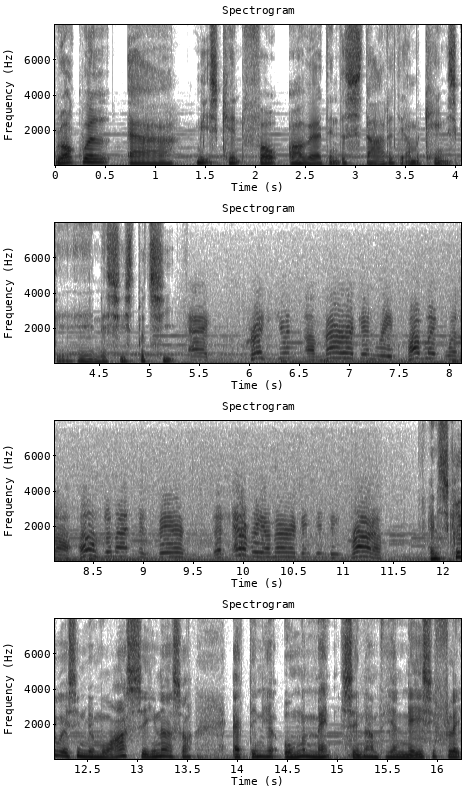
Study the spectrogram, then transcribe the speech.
Rockwell er mest kendt for at være den, der startede det amerikanske øh, nazistparti. A Christian American republic with a wholesome atmosphere that every American can be proud of. Han skriver i sin memoir senere så, at den her unge mand sender ham det her naziflag,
